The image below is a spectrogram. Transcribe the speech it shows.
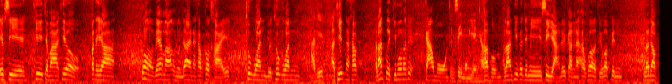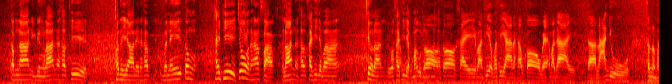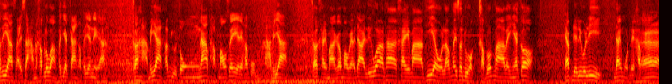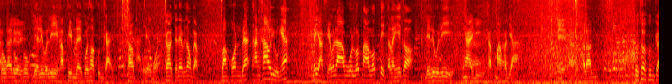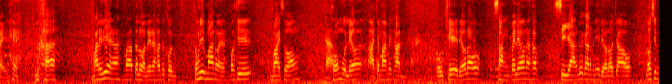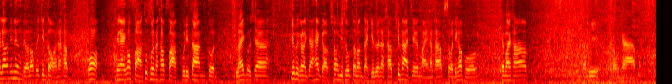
FC ที่จะมาเที่ยวพัทยาก็แวะมาอุดหนุนได้นะครับ ก็ขายทุกวันหยุดทุกวันอาทิตย์อาทิตย์นะครับร้านเปิดกี่โมงนะพี่9โมงถึง4โมงเย็นครับครับผมร้านพี่ก็จะมี 4 อย่างด้วยกันนะครับ ก็ถือว่าเป็นระดับตำนานอีกหนึ่งร้านนะครับที่พัทยาเลยนะครับ วันนี้ต้อง ให้พี่โจ้นะฮะฝากร้านหนะครับใครที่จะมาเที่ยวร้านหรือว่าใครที่อยากมาอุดหนุก็นนะครับ ก็ใครมาเที่ยวพัทยานะครับ ก็แวะมาได้อ่าร้านอยู่ถนนพัทยาสายสามนะครับระหว่างพัทยากลางกับพัทยาเหนือก็หาไม่ยากครับอยู่ตรงหน้าผับเมาเซ่เลยครับผมหาไม่ยาก ก็ใครมาก็มาแวะได้ หรือว่าถ้าใครมาเที่ยวแล้วไม่สะดวกขับรถมาอะไรเงี้ยก็แอป Delivery ได้หมดเลยครับอ่าทุกได้เลทุกยทุก Delivery ครับพิมพ์เลยกล้วยทอดคุณไก่ครับ หาเจอหมดก็จะได้ไม่ต้องแบบบางคนแวะทานข้าวอยู่เงี้ย ไม่อยากเสียเวลาวนรถมารถติดอะไรเงี้ยก็ Delivery ง่ายดีครับมาพัทยานี่ฮะร้านกล้วยทอดคุณไก่เนี่ยลูกค้ามาเรื่อยๆนะมาตลอดเลยนะครับทุกคนต้องรีบมาหน่อย บางทีบ่ายสองครับของหมดแล้วอาจจะมาไม่ทัน โอเค เดี๋ยวเราสั่งไปแล้วนะครับสี่อย่างด้วยกันวันนี้เดี๋ยวเราจะเอาเราชิมไปแล้วนิดนึงเดี๋ยวเราไปกินต่อนะครับ ก็ยังไงก็ฝากทุกคนนะครับ ฝากกดติดตามกดไลค์กดแชร์ เพื่อเป็นกำลังใจให้กับช่อง YouTube ตลอดแต่คลิปด้วยนะครับ คลิปหน้าเจอกันใหม่นะครับ สวัสดีครับผม บ๊ายบายครับครับพี่ขอบคุณครับ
